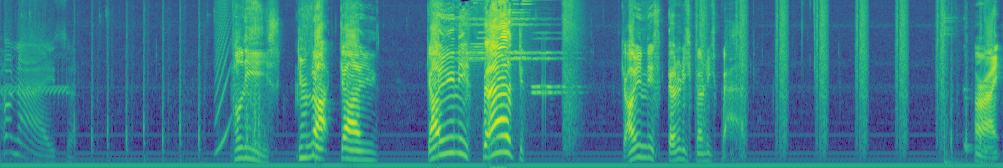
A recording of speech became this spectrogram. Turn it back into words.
So nice. Please, do not die! Dying is bad! Dying is very, very bad. Alright,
